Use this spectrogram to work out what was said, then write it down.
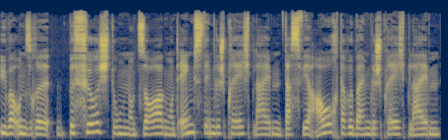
über unsere Befürchtungen und Sorgen und Ängste im Gespräch bleiben, dass wir auch darüber im Gespräch bleiben,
